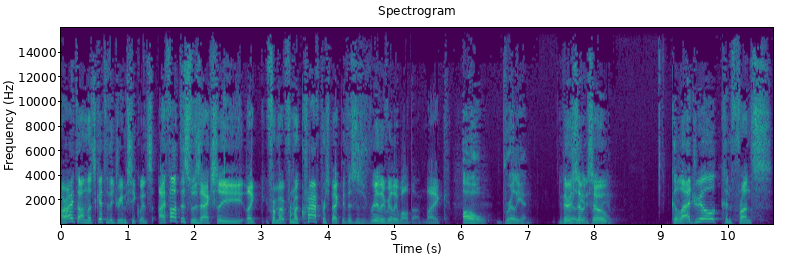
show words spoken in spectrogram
All right, Don, let's get to the dream sequence. I thought this was actually like from a from a craft perspective, this is really really well done. Like Oh, brilliant. there's Brilliant, a, so brilliant. Galadriel confronts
